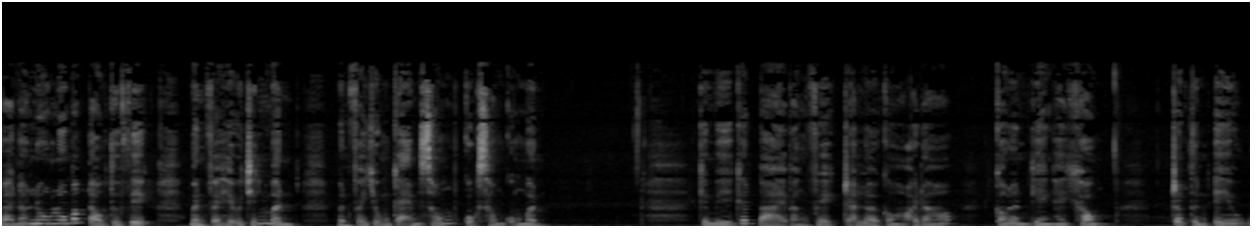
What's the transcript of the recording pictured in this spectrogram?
Và nó luôn luôn bắt đầu từ việc mình phải hiểu chính mình mình phải dũng cảm sống cuộc sống của mình. Kimmy kết bài bằng việc trả lời câu hỏi đó, có nên ghen hay không? Trong tình yêu,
